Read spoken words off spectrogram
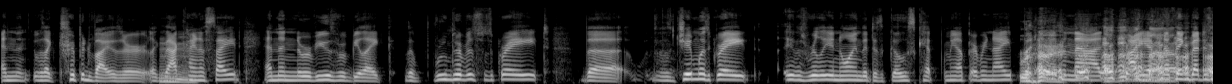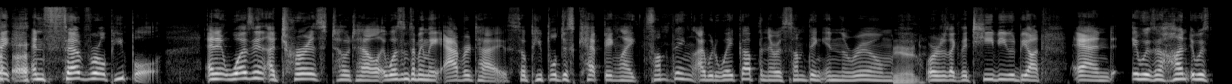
And then it was like TripAdvisor like that kind of site. And then the reviews would be like the room service was great. The the gym was great. It was really annoying that this ghost kept me up every night. But other than that, I have nothing bad to say. And several people. And it wasn't a tourist hotel. It wasn't something they advertised. So people just kept being like something. I would wake up and there was something in the room, Weird. or like the TV would be on, and it was a hunt. It was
